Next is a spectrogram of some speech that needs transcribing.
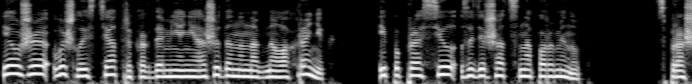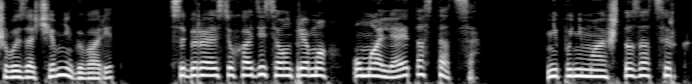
Я уже вышла из театра, когда меня неожиданно нагнал охранник и попросил задержаться на пару минут. Спрашиваю, зачем, не говорит. Собираюсь уходить, а он прямо умоляет остаться. Не понимаю, что за цирк.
